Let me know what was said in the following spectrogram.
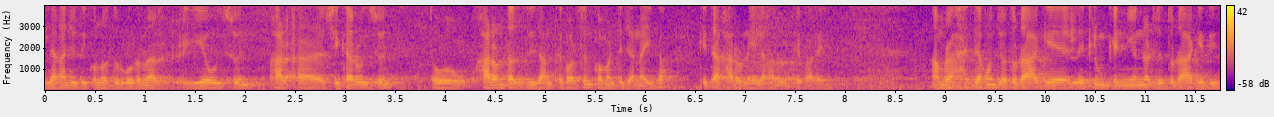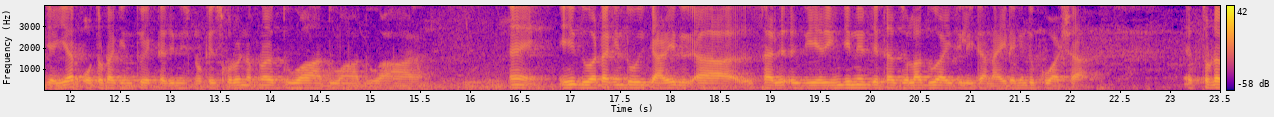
এলাকান যদি কোনো দুর্ঘটনার ইয়ে হয়েছেন শিকার হয়েছেন তো কারণটা যদি জানতে পারছেন, কমেন্টে জানাইবা, কিতা কারণে এলাকান হইতে পারে। আমরা দেখুন, যতটা আগে লেটলুম ক্যানিয়নের যতটা আগে দিয়ে যাই, আর অতটা কিন্তু একটা জিনিস নোটিস করুন, আপনারা ধোঁয়া ধোঁয়া ধোঁয়া হ্যাঁ এই ধোঁয়াটা কিন্তু ওই গাড়ির ইঞ্জিনের যেটা জ্বলা ধোঁয়া আইছিল এটা না, এটা কিন্তু কুয়াশা। এতটা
